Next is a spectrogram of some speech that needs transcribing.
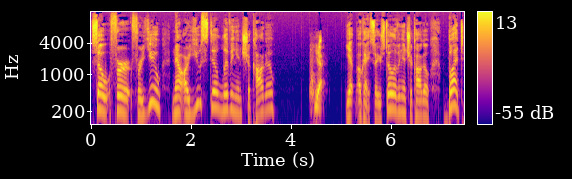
So for for you now, are you still living in Chicago? yeah. Yep. Okay. So you're still living in Chicago, but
